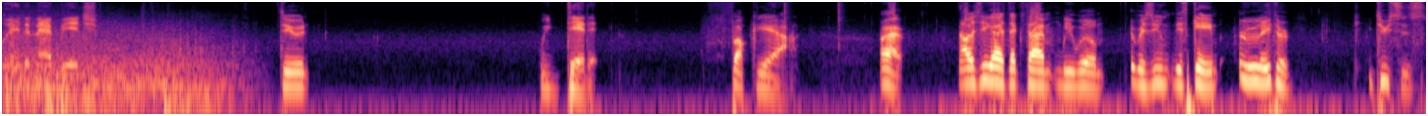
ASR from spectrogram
landing that bitch. Dude. We did it. Fuck yeah. Alright. I'll see you guys next time. We will resume this game later. Deuces.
